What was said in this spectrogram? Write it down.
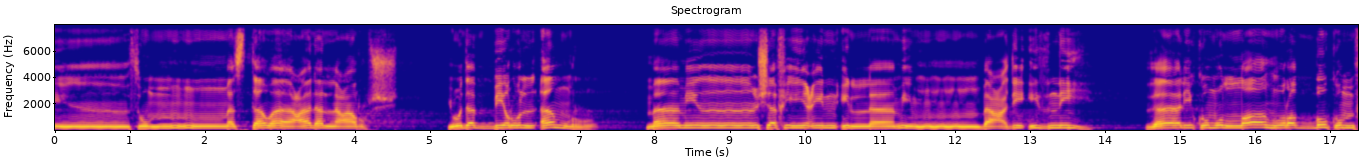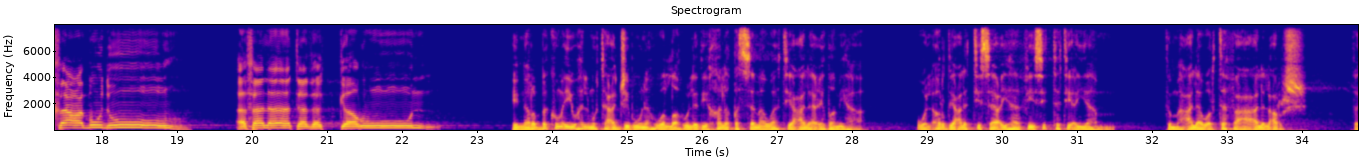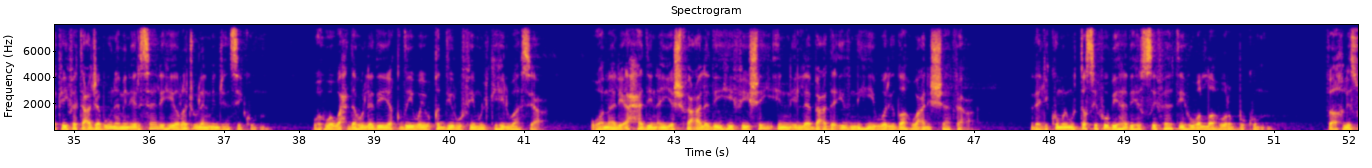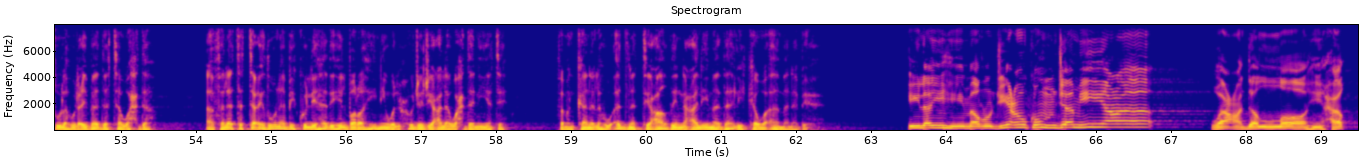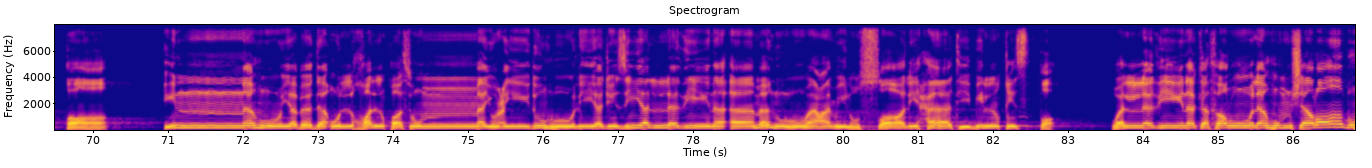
ثم استوى على العرش. يدبر الأمر. ما من شفيع إلا من بعد إذنه. ذلكم الله ربكم فاعبدوه أفلا تذكرون إن ربكم أيها المتعجبون هو الله الذي خلق السماوات على عظمها والأرض على اتساعها في ستة أيام ثم علا وارتفع على العرش فكيف تعجبون من إرساله رجلا من جنسكم؟ وهو وحده الذي يقضي ويقدر في ملكه الواسع. وما لأحد أن يشفع لديه في شيء إلا بعد إذنه ورضاه عن الشافع. ذلكم المتصف بهذه الصفات هو الله ربكم. فأخلصوا له العبادة وحده. أفلا تتعظون بكل هذه البراهين والحجج على وحدانيته فمن كان له أدنى اتعاظ علم ذلك وآمن به. إليه مرجعكم جميعا. وعد الله حقا. إنه يبدأ الخلق ثم يعيده ليجزي الذين آمنوا وعملوا الصالحات بالقسط. والذين كفروا لهم شراب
